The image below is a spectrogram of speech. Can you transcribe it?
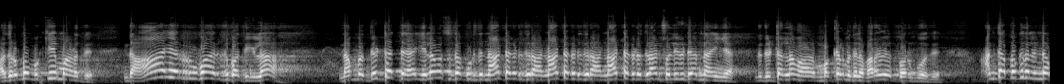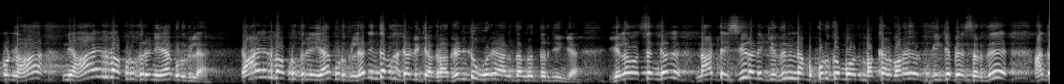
அது ரொம்ப முக்கியமானது. இந்த ஆயிரம் ரூபாய் இருக்கு பாத்தீங்களா? நம்ம திட்டத்தை இலவசத்தை கொடுத்து நாட்டை கெடுக்கிறான் நாட்டை கெடுக்கிறான் நாட்டை கெடுக்கிறான்னு சொல்லிக்கிட்டே இருந்தாங்க. இந்த திட்டம்லாம் மக்கள் மத்தியில் வரவேற்பு வரும்போது. அந்த பக்கத்துல என்ன பண்ணா நீ ஆயிரம் ரூபாய் கொடுக்குற நீ ஏன் கொடுக்கல? ஆயிரம் ரூபாய் கொடுக்குறீங்க ஏன் கொடுக்கல இந்த பக்கம் கேள்வி கேட்கறான் ரெண்டும் ஒரே ஆள் தாங்க தெரிஞ்சுங்க. இலவசங்கள் நாட்டை சீரழிக்குதுன்னு நம்ம கொடுக்கும்போது மக்கள் வரவேற்புக்கு இங்க பேசுறது. அந்த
